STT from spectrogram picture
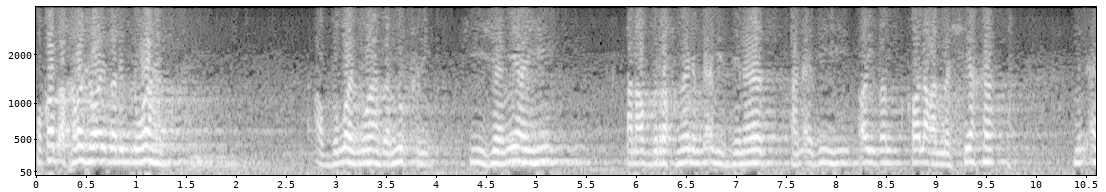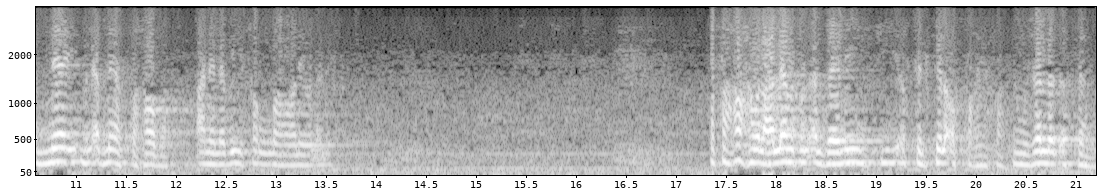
وقد أخرجه أيضا ابن وهب عبد الله بن وهب النصري في جامعه عن عبد الرحمن بن أبي الزناد عن أبيه أيضا قال عن مشيخة من أبناء, من أبناء الصحابة عن النبي صلى الله عليه وسلم فصححه العلامة الألباني في السلسلة الصحيحة في المجلد الثاني.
